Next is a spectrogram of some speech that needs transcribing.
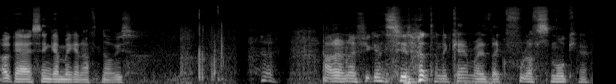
Okay, I think I make enough noise. I don't know if you can see that on the camera, it's like full of smoke here.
